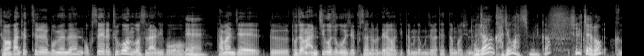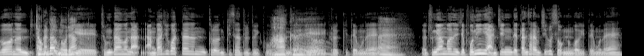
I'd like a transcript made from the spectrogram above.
정확한 팩트를 보면은 옥새를 들고 간 것은 아니고 예. 다만 이제 그 도장을 안 찍어주고 이제 부산으로 내려갔기 때문에 문제가 됐던 것인데 도장은 가지고 왔습니까? 실제로? 그거는 정당 좀, 도장? 예, 정당은 안, 안 가지고 왔다는 그런 기사들도 있고 아, 그렇습니다. 그래요? 예, 그렇기 때문에 예. 중요한 거는 이제 본인이 안 찍는데 딴 사람이 찍을 수 없는 거기 때문에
